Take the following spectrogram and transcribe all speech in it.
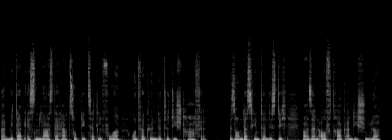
Beim Mittagessen las der Herzog die Zettel vor und verkündete die Strafe. Besonders hinterlistig war sein Auftrag an die Schüler,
